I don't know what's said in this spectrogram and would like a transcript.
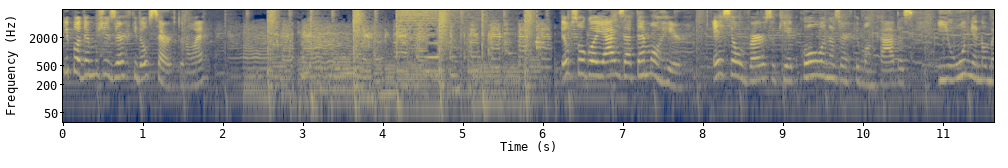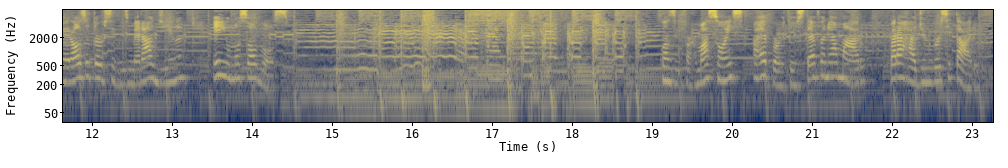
E podemos dizer que deu certo, não é? Eu sou Goiás até morrer. Esse é o verso que ecoa nas arquibancadas e une a numerosa torcida esmeraldina em uma só voz. Com as informações, a repórter Stephanie Amaro para a Rádio Universitária.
